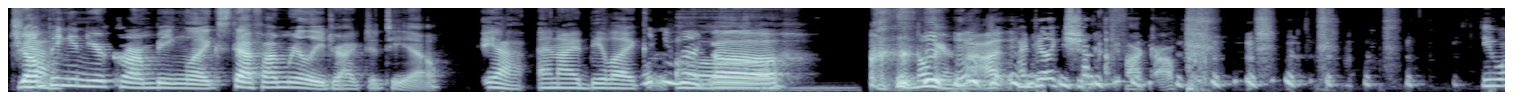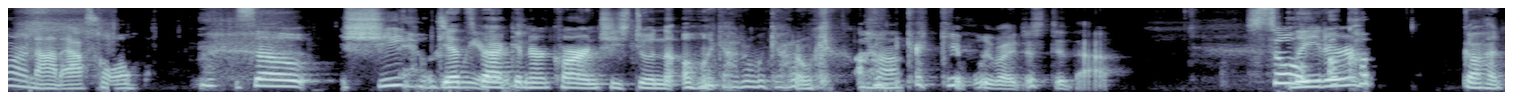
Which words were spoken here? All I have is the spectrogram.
jumping in your car, and being like, "Steph, I'm really attracted to you." yeah, and I'd be like, Wouldn't you be like, "Uh, no, you're not. I'd be like, shut the fuck up. You are not asshole. So she gets back in her car and she's doing the, "Oh my god, oh my god, oh my god!" Uh-huh. I can't believe I just did that. So Later- a coup- Go ahead.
